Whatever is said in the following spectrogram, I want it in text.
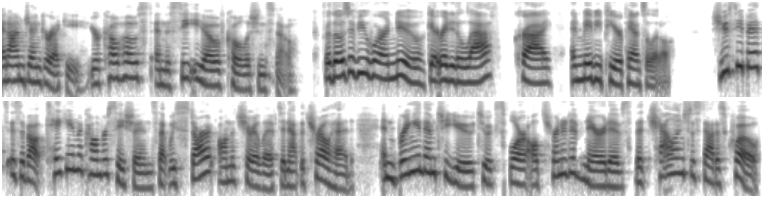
And I'm Jen Gurecki, your co host and the CEO of Coalition Snow. For those of you who are new, get ready to laugh, cry, and maybe pee your pants a little. Juicy Bits is about taking the conversations that we start on the chairlift and at the trailhead and bringing them to you to explore alternative narratives that challenge the status quo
